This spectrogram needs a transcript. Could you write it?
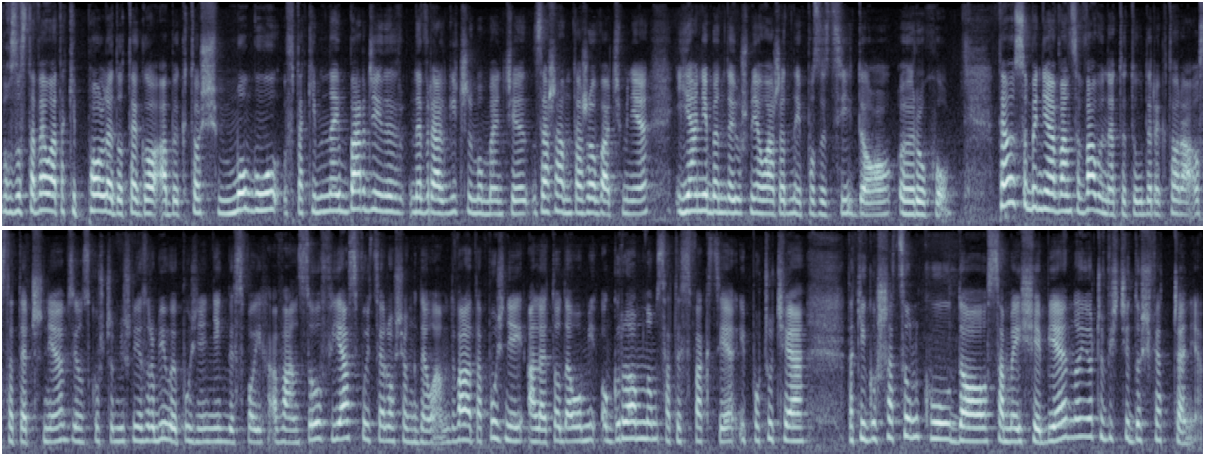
pozostawiała takie pole do tego, aby ktoś mógł w takim najbardziej newralgicznym momencie zaszantażować mnie i ja nie będę już miała żadnej pozycji do ruchu. Te osoby nie awansowały na tytuł dyrektora ostatecznie, w związku z czym już nie zrobiły później nigdy swoich awansów. Ja swój cel osiągnęłam dwa lata później, ale to dało mi ogromną satysfakcję i poczucie takiego szacunku do samej siebie, no i oczywiście doświadczenie.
